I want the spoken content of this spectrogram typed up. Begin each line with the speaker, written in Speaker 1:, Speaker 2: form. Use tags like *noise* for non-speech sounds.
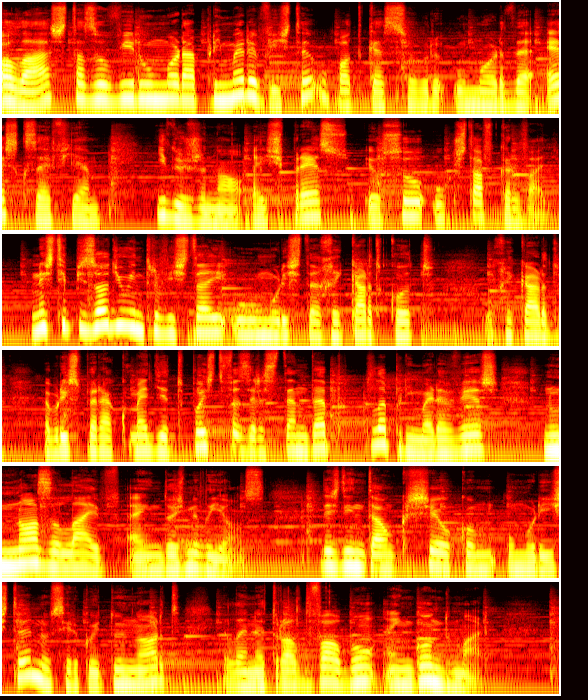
Speaker 1: Olá, estás a ouvir o Humor à Primeira Vista, o podcast sobre humor da Esques FM e do jornal Expresso. Eu sou o Gustavo Carvalho. Neste episódio entrevistei o humorista Ricardo Couto. O Ricardo abriu-se para a comédia depois de fazer stand-up pela primeira vez no Nós Alive em 2011. Desde então cresceu como humorista no Circuito do Norte. Ele é natural de Valbon, em Gondomar.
